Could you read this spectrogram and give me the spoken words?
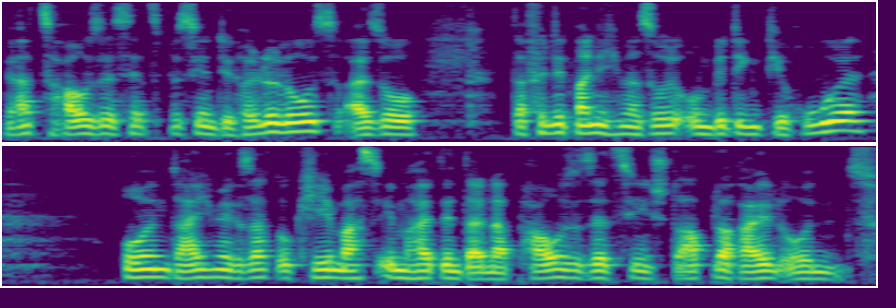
ja, zu Hause ist jetzt ein bisschen die Hölle los. Also da findet man nicht mehr so unbedingt die Ruhe. Und da habe ich mir gesagt, okay, mach's eben halt in deiner Pause, setz den Stapler rein und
